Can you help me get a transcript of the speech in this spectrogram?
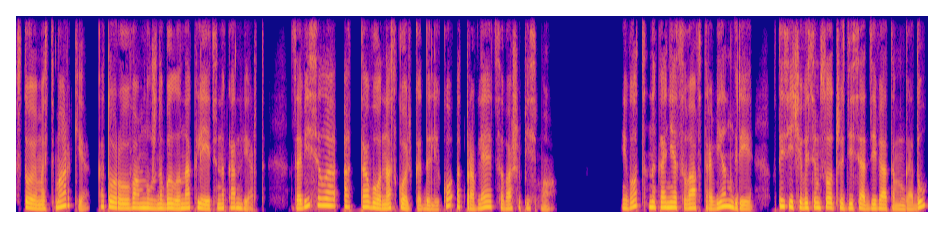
Стоимость марки, которую вам нужно было наклеить на конверт, зависела от того, насколько далеко отправляется ваше письмо. И вот, наконец, в Австро-Венгрии в 1869 году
